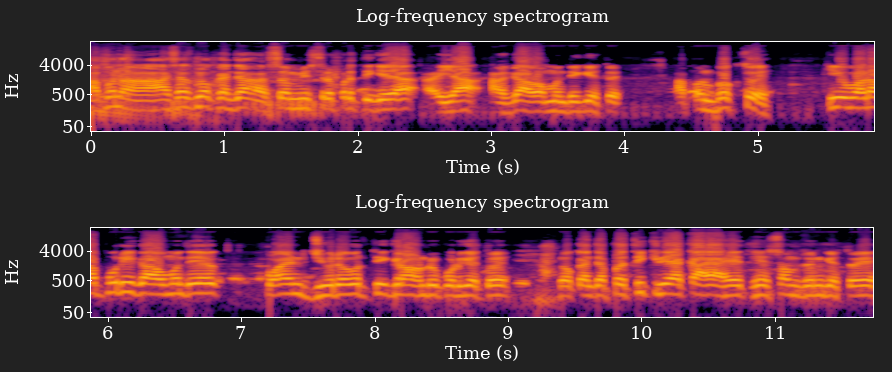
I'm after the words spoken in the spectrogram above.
आपण अशाच लोकांच्या संमिश्र प्रतिक्रिया या गावामध्ये घेतोय. आपण बघतोय की वडापुरी गावामध्ये पॉइंट झिरो वरती ग्राउंड रिपोर्ट घेतोय. लोकांच्या प्रतिक्रिया काय आहेत हे समजून घेतोय.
